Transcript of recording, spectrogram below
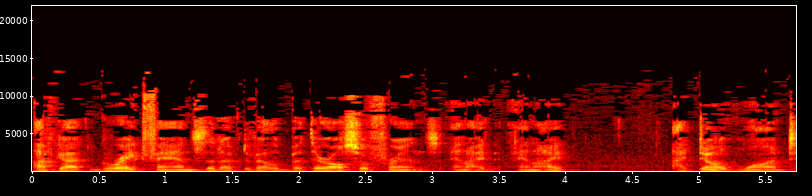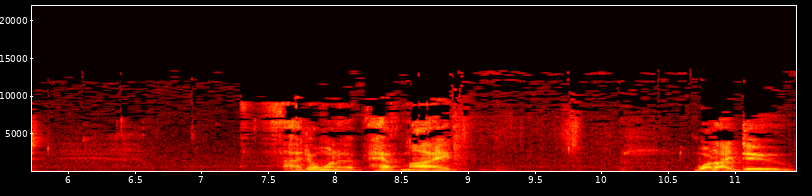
I've got great fans that I've developed, but they're also friends, and I and I I don't want I don't want to have my what I do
